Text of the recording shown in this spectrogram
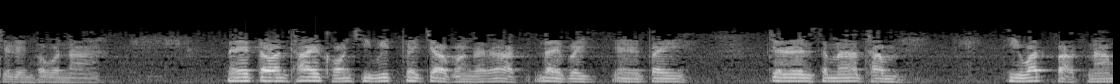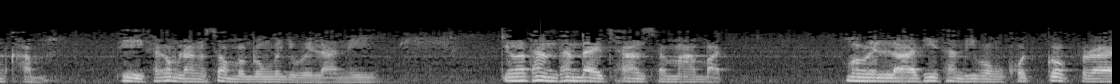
เจริญภาวนา ในตอนท้ายของชีวิตพระเจ้าพังกราชได้ไปไปเจริญสมณธรรม ที่วัดปากน้ำคำที่เขากำลังซ่อมบำรุงกันอยู่เวลานี้จนกระทั่งท่านได้ฌานสมาบัติ เมื่อเวลาที่ท่านที่วงคตก็ปรา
